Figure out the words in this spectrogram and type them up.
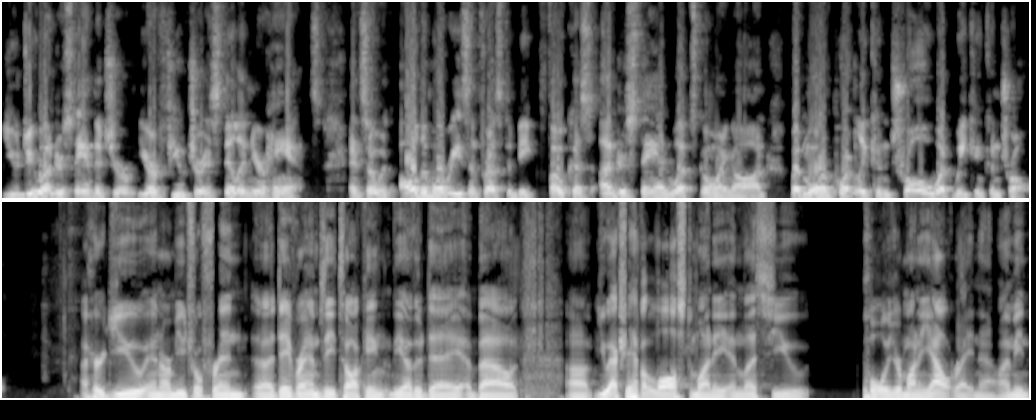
you do understand that your your future is still in your hands. And so with all the more reason for us to be focused, understand what's going on, but more importantly, control what we can control. I heard you and our mutual friend uh, Dave Ramsey talking the other day about uh, you actually haven't lost money unless you pull your money out right now. I mean,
